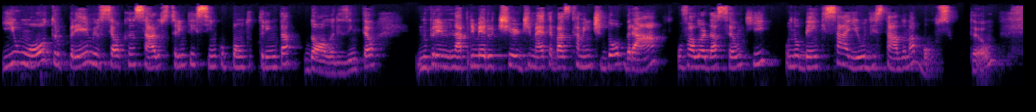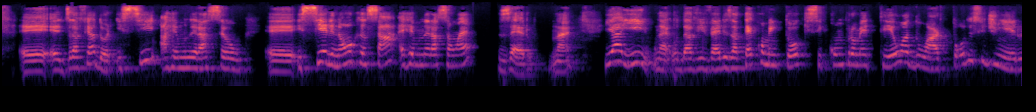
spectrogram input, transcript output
E um outro prêmio se alcançar os 35,30 dólares. Então, no, na primeiro tier de meta é basicamente dobrar o valor da ação que o Nubank saiu listado na bolsa. Então, é, é desafiador. E se a remuneração, é, e se ele não alcançar, a remuneração é zero, né? E aí, né, o Davi Vélez até comentou que se comprometeu a doar todo esse dinheiro,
